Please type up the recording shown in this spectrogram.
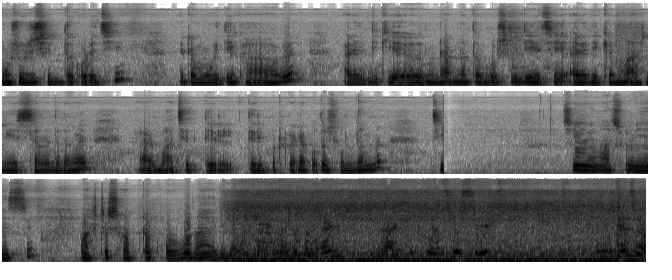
মুসুরি সিদ্ধ করেছি এটা মুড়ি দিয়ে খাওয়া হবে। আর এদিকে রান্না তো বসিয়ে দিয়েছি। আর এদিকে মাছ নিয়ে এসেছে আমার দাদাভাই। আর মাছের তেল তেল পটকাটা কত সুন্দর না? চিংড়ি মাছও নিয়ে এসছে। মাছটা সবটা করব না, এদিকে আমার দাদা ভাই ড্রাই ফ্রুট করেছে সে। তুমি খেয়েছো?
